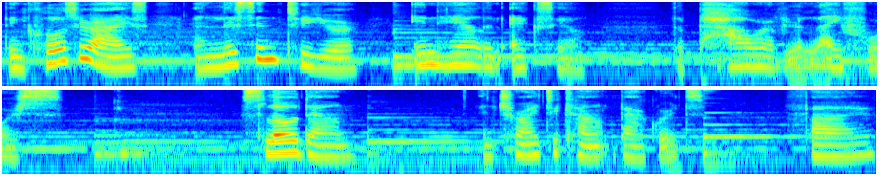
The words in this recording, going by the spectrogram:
Then close your eyes and listen to your inhale and exhale, the power of your life force. Slow down and try to count backwards. Five,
